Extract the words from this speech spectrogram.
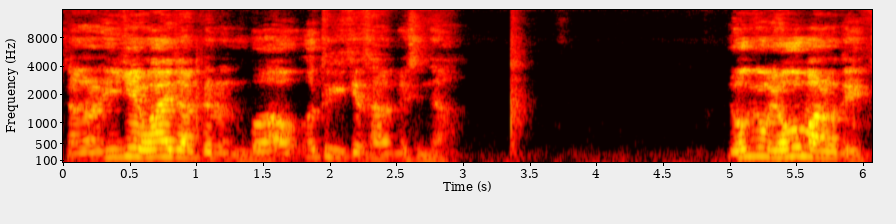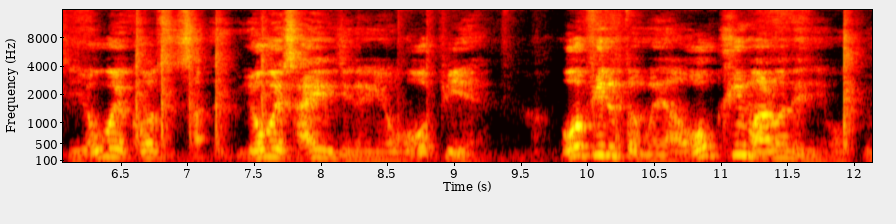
자 그럼 이게 Y좌표는 뭐 어떻게 계산할 것이냐 요거 요거 말하면 되겠지 요거의 코 요거의 사인이지 그러게 요 OP에 OP는 또 뭐냐? OQ 말하면 되지, OQ.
